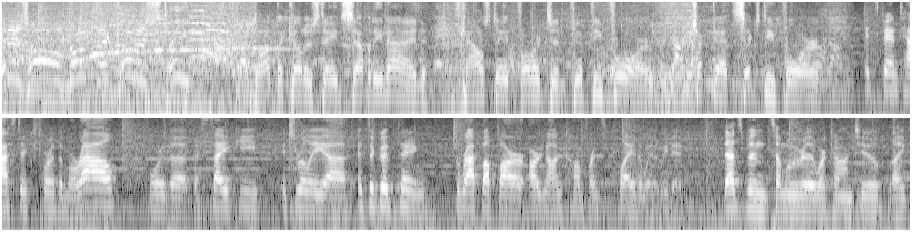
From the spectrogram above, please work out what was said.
It is all North Dakota State. North Dakota State 79, Cal State Fullerton 54. Check that 64. It's fantastic for the morale, for the, the psyche. It's really uh, it's a good thing to wrap up our, our non-conference play the way that we did that's been something we really worked on too. Like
